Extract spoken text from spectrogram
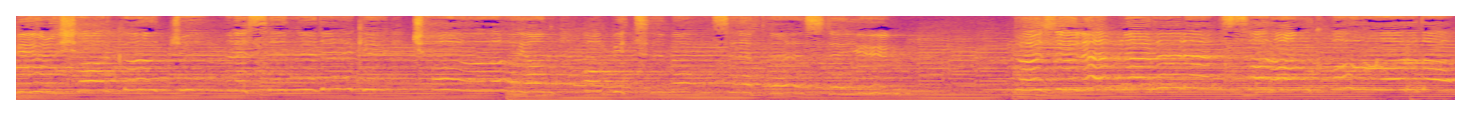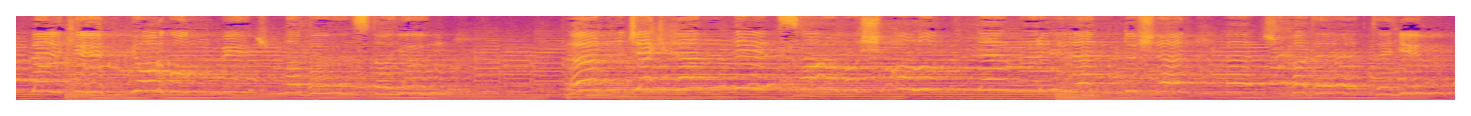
Bir şarkı cümlesindeki çağlayan o bitmez nefesteyim. Özlemlerle saran kollarda belki yorgun bir nabızdayım. Önce kendi sarhoş olup devrilen düşen her kadetteyim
